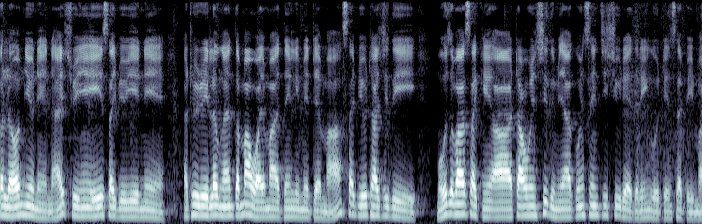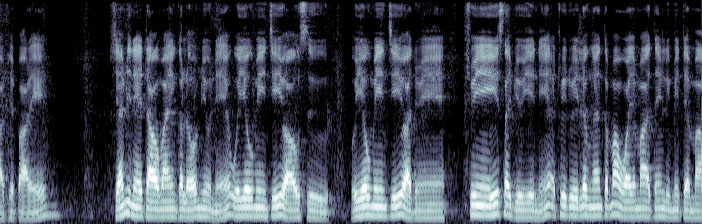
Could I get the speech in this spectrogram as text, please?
ကလောမြို့နယ်၌ရွှေရင်အေးစိုက်ပျိုးရေးနှင့်အထွေထွေလုပ်ငန်းတမဝါယမအသင်းလီမိတက်မှစိုက်ပျိုးထားရှိသည့်မိုးစဘာစိုက်ခင်အားတာဝန်ရှိသူများကွင်းဆင်းကြည့်ရှုတဲ့သတင်းကိုတင်ဆက်ပေးမှာဖြစ်ပါတယ်။ရမ်းပြည်နယ်တောင်ပိုင်းကလောမြို့နယ်ဝေယုံမင်းကျေးရွာအုပ်စုဝေယုံမင်းကျေးရွာတွင်ရွှေရင်အေးစိုက်ပျိုးရေးနှင့်အထွေထွေလုပ်ငန်းတမဝါယမအသင်းလီမိတက်မှ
